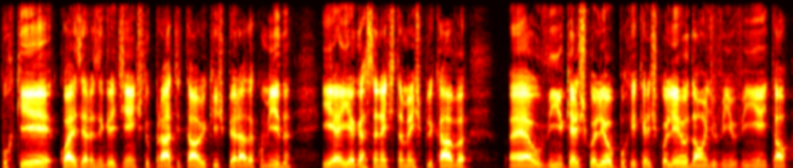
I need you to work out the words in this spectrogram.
porque quais eram os ingredientes do prato e tal, e o que esperar da comida. E aí a garçonete também explicava é, o vinho que ela escolheu, por que, que ela escolheu, da onde o vinho vinha e tal.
